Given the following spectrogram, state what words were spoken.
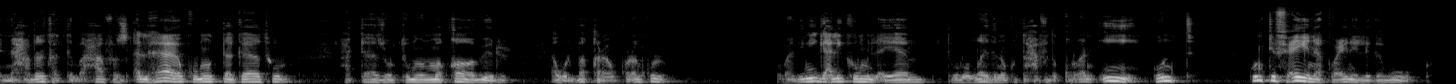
إن حضرتك تبقى حافظ ألهاكم التكاثر حتى زرتم المقابر أو البقرة أو القرآن كله. وبعدين يجي عليك يوم من الأيام تقول والله ده أنا كنت حافظ القرآن. إيه؟ كنت؟ كنت في عينك وعين اللي جابوك.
